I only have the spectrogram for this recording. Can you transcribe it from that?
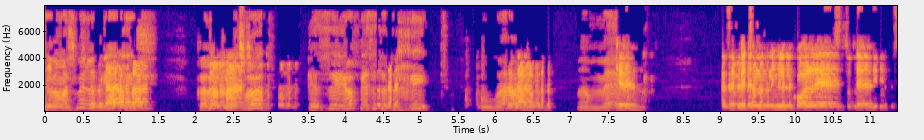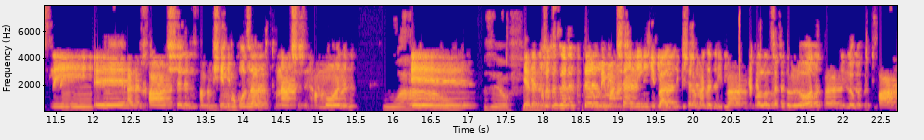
זה ממש מרגש. כל הכבוד. איזה יופי, איזה תדחית. וואו. אמן. כן. אז הם בעצם נותנים לכל סטודנטית אצלי הנחה של 50% על התוכנה, שזה המון. וואו, איזה יופי. כן, אני חושבת שזה יותר ממה שאני קיבלתי כשלמדתי במכללות הגדולות, אבל אני לא בטוחה.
